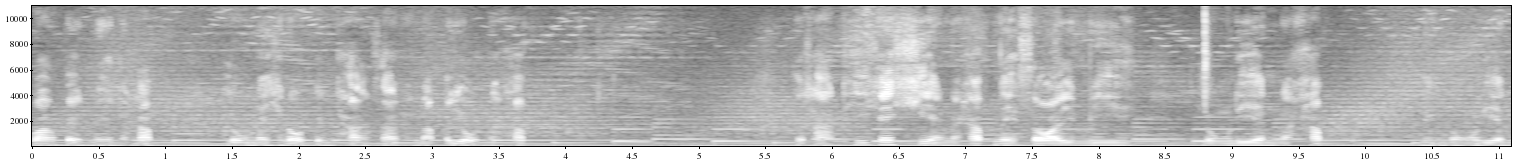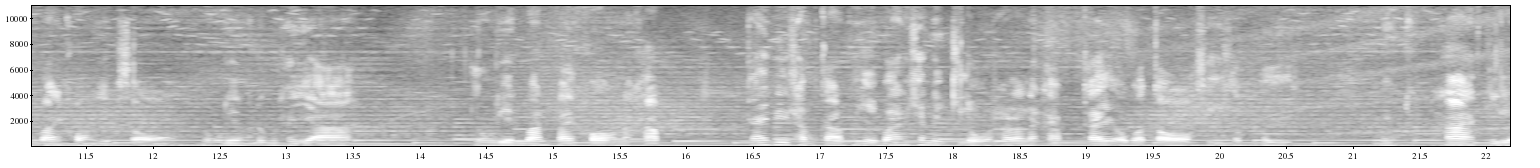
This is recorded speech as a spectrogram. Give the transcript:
กว้าง 8 เมตรนะครับ ลงในโฉนดเป็นทางสาธารณประโยชน์นะครับ สถานที่ใกล้เคียงนะครับ ในซอยมีโรงเรียนนะครับ 1 โรงเรียนบ้านของ 22 โรงเรียนพดุงวิทยา โรงเรียนบ้านปลายคลองนะครับ ใกล้ที่ทำการผู้ใหญ่บ้านแค่1กิโลเท่านั้นนะครับ ใกล้อบตสีกะปี1.5 กิโล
